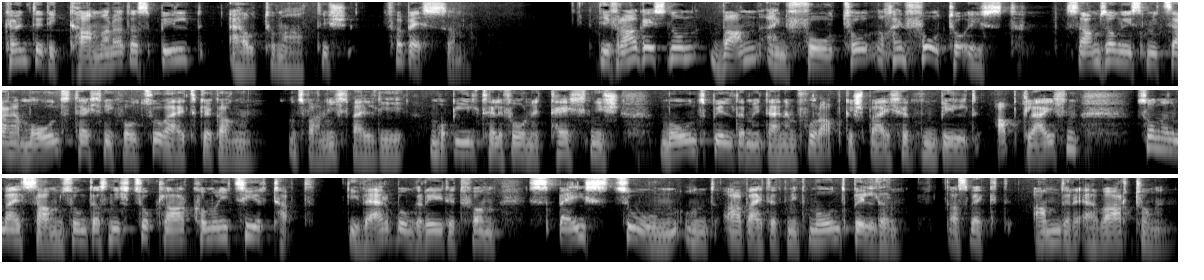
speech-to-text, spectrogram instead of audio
könnte die Kamera das Bild automatisch verbessern. Die Frage ist nun, wann ein Foto noch ein Foto ist. Samsung ist mit seiner Mondtechnik wohl zu weit gegangen. Und zwar nicht, weil die Mobiltelefone technisch Mondbilder mit einem vorab gespeicherten Bild abgleichen, sondern weil Samsung das nicht so klar kommuniziert hat. Die Werbung redet von Space Zoom und arbeitet mit Mondbildern. Das weckt andere Erwartungen.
